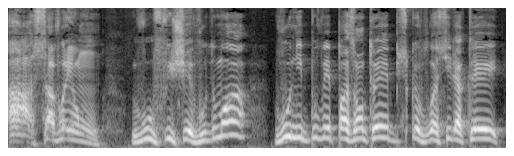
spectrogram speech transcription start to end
Ah, ça voyons Vous fichez-vous de moi? Vous n'y pouvez pas entrer puisque voici la clé.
